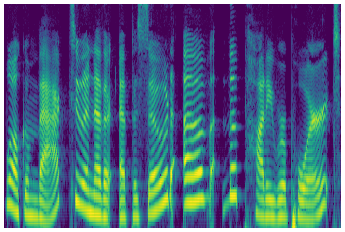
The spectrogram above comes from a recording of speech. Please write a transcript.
Welcome back to another episode of the Potty Report.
